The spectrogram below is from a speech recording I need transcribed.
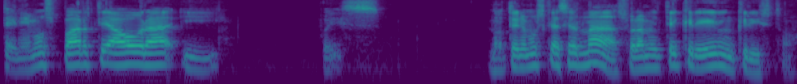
tenemos parte ahora y pues no tenemos que hacer nada, solamente creer en Cristo.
